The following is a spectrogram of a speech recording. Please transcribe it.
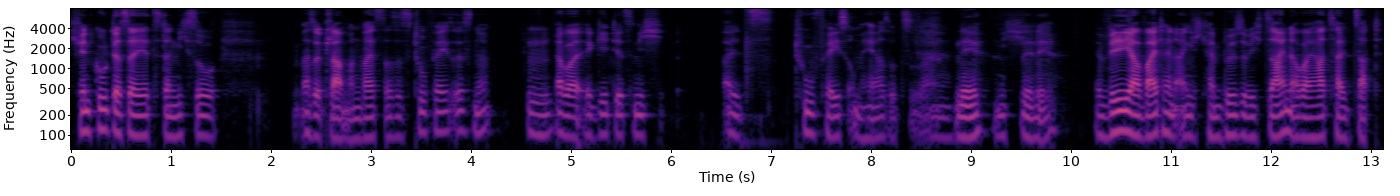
Ich finde gut, dass er jetzt dann nicht so. Also klar, man weiß, dass es Two-Face ist, ne? Mhm. Aber er geht jetzt nicht als Two-Face umher, sozusagen. Nee, Nicht, nee, nee. Er will ja weiterhin eigentlich kein Bösewicht sein, aber er hat es halt satt.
